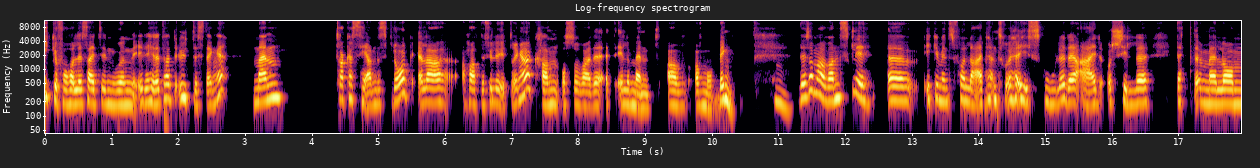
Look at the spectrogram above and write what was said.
ikke forholde seg til noen i det hele tatt, utestenge. Men trakasserende språk eller hatefulle ytringer kan også være et element av, av mobbing. Mm. Det som er vanskelig, ikke minst for læreren tror jeg, i skole, det er å skille dette mellom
